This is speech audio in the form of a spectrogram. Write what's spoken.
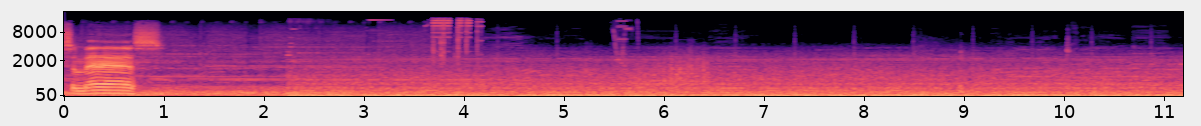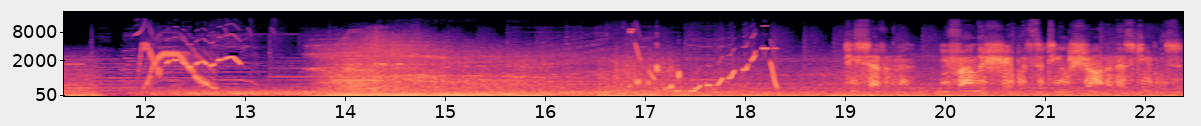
Some ass. T7, you found the ship with Satele Shan and her students.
